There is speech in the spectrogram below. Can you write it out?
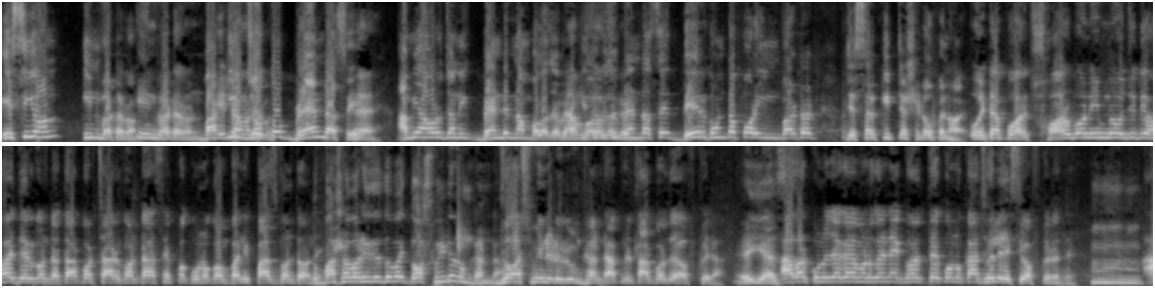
AC on inverter on inverter on বাকি যত ব্র্যান্ড আছে হ্যাঁ। আমি আরও জানি ব্র্যান্ডের নাম বলা যাবে না। কিছু কিছু ব্র্যান্ড আছে দেড় ঘণ্টা পরে ইনভার্টার যে সার্কিটটা সেটা ওপেন হয়। ওইটা পর সর্বনিম্ন যদি হয় দেড় ঘণ্টা তারপর চার ঘণ্টা আছে কোনো কোম্পানি পাঁচ ঘণ্টা তো বাসা বাড়িতে তো ভাই দশ মিনিটের রুম ঠান্ডা। দশ মিনিটের রুম ঠান্ডা আপনি তারপর দেয় অফ করে এই। আবার কোন জায়গায় মনে করেন এক ঘরেতে কোনো কাজ হলে এসি অফ করে দেয়।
